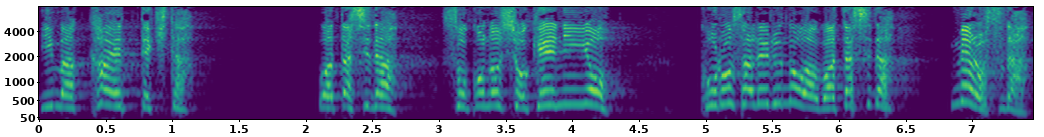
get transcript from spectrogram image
今帰ってきた。私だそこの処刑人よ殺されるのは私だメロスだ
